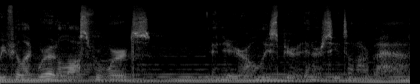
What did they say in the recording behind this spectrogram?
We feel like we're at a loss for words, and yet your Holy Spirit intercedes on our behalf.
